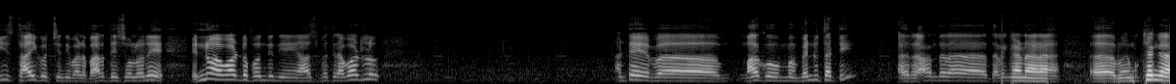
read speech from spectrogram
ఈ స్థాయికి వచ్చింది. వాళ్ళ భారతదేశంలోనే ఎన్నో అవార్డులు పొందింది ఈ ఆసుపత్రి అవార్డులు. అంటే మాకు వెన్ను తట్టి ఆంధ్ర తెలంగాణ ముఖ్యంగా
